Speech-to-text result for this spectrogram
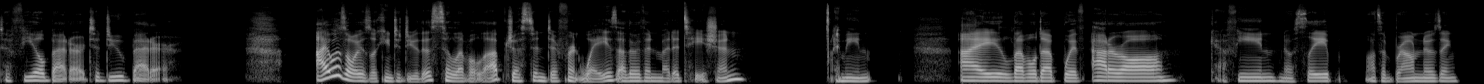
to feel better, to do better. I was always looking to do this to level up, just in different ways other than meditation. I mean, I leveled up with Adderall, caffeine, no sleep, lots of brown nosing.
